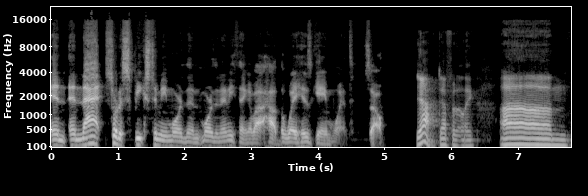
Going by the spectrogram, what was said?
And and that sort of speaks to me more than more than anything about how the way his game went. So yeah, definitely. Um,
